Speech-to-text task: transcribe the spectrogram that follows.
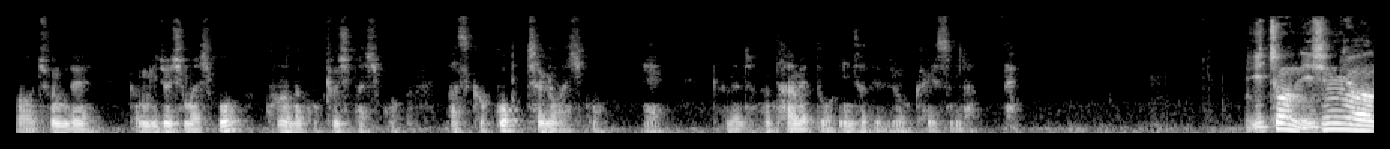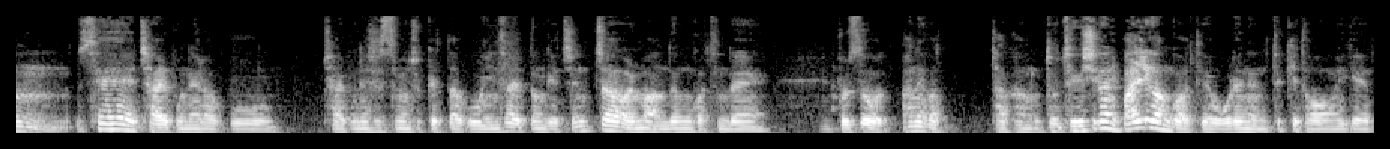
어, 좋은데 감기 조심하시고 코로나 꼭 조심하시고 마스크 꼭 착용하시고 예, 그러면 저는 다음에 또 인사드리도록 하겠습니다. 네. 2020년 새해 잘 보내라고 잘 보내셨으면 좋겠다고 인사했던 게 진짜 얼마 안 된 것 같은데 벌써 한 해가 다 간, 또 되게 시간이 빨리 간 것 같아요. 올해는 특히 더 이게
